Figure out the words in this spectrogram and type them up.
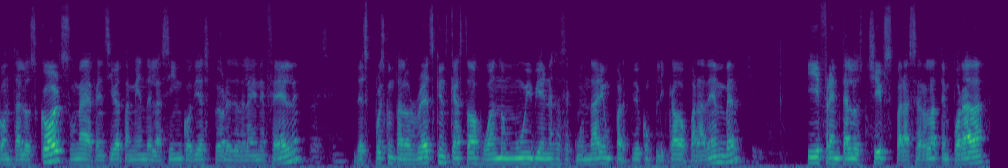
Contra los Colts, una defensiva también de las 5 o 10 peores de la NFL. Después contra los Redskins, que ha estado jugando muy bien esa secundaria, un partido complicado para Denver. Y frente a los Chiefs para cerrar la temporada,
